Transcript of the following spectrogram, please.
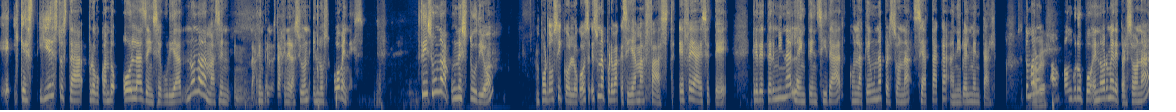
Eh, Y, que, y esto está provocando olas de inseguridad, no nada más en, en la gente de nuestra generación, en los jóvenes. Se hizo una- un estudio por dos psicólogos, es una prueba que se llama FAST, F-A-S-T, que determina la intensidad con la que una persona se ataca a nivel mental. Se tomaron a un grupo enorme de personas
